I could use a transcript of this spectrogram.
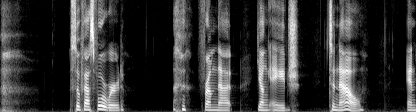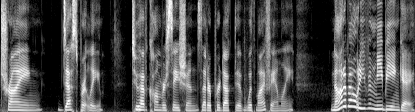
So, fast forward from that young age to now and trying desperately to have conversations that are productive with my family, not about even me being gay.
